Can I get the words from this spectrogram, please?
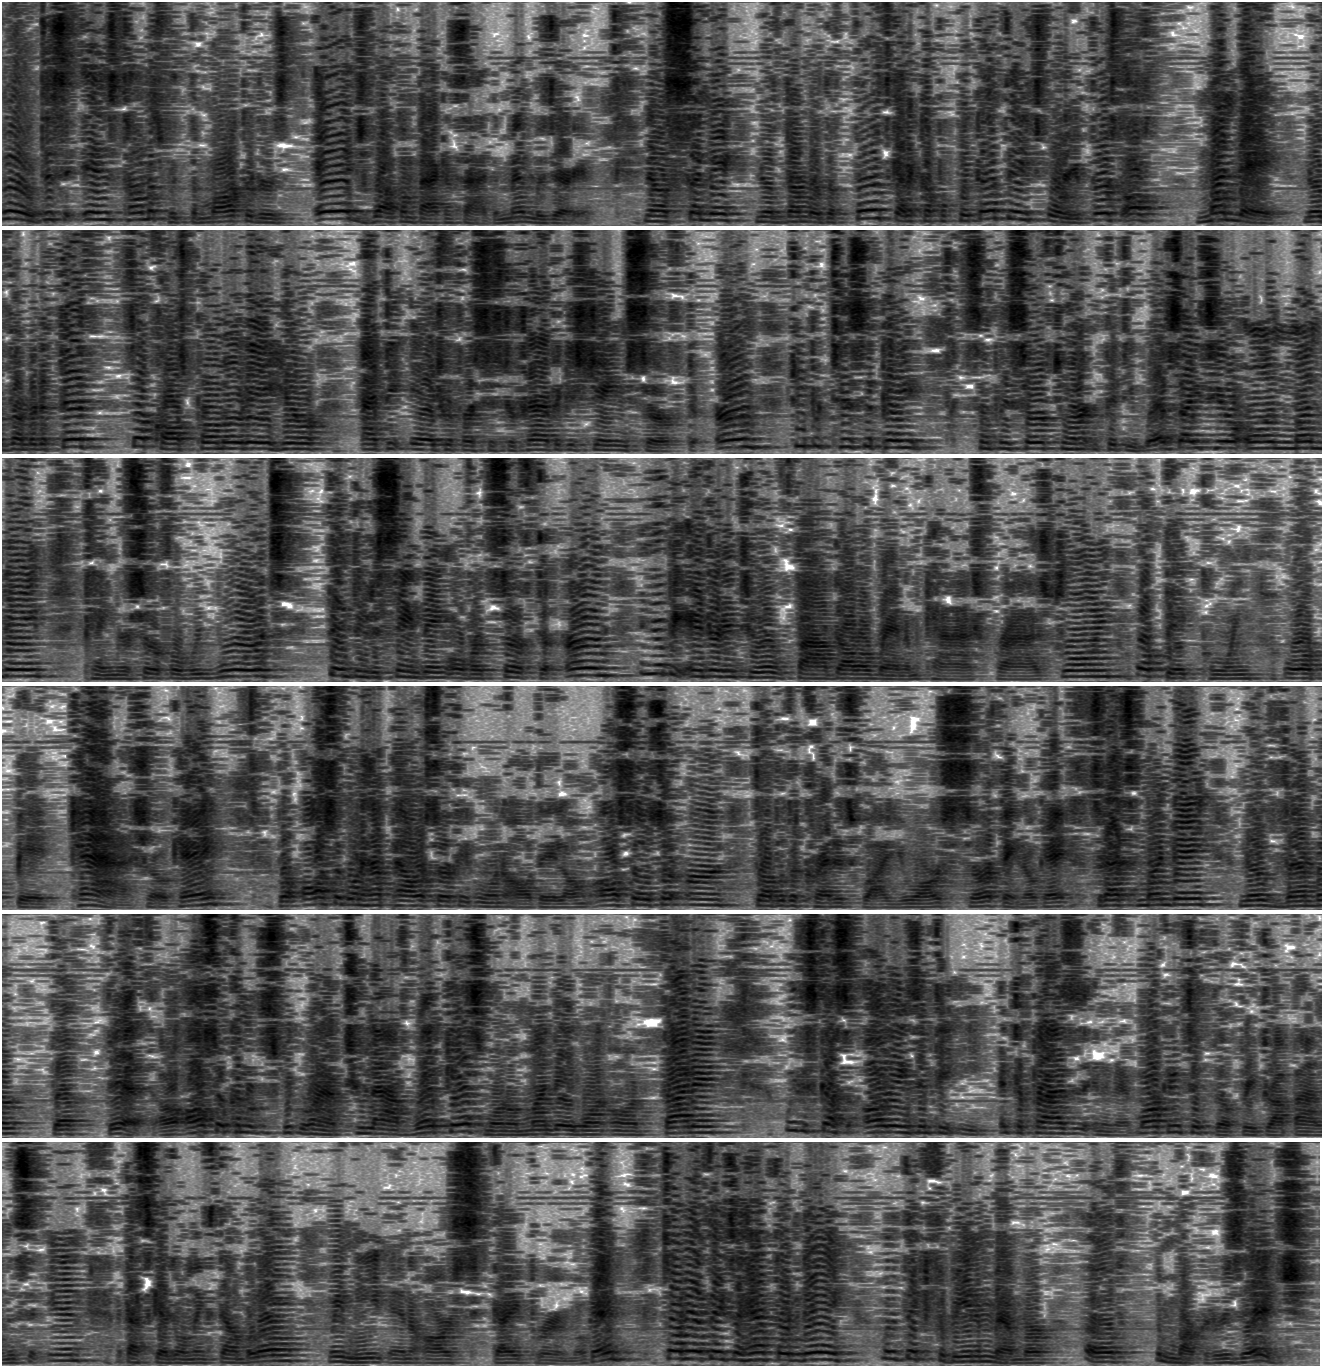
Hello, this is Thomas with the Marketer's Edge. Welcome back inside the members area. Now, Sunday, November the 4th, got a couple quick updates for you. First off, Monday, November the 5th, it's our cross promo day here at the Edge with our sister traffic exchange, Surf to Earn. To participate, simply surf 250 websites here on Monday, claim your surfer rewards, then do the same thing over at Surf to Earn, and you'll be entered into a $5 random cash prize drawing, or Bitcoin, or Big Cash, okay? We're also going to have power surfing on all day long also, so earn double the credits while you are surfing, okay? So that's Monday, November the 5th. Uh, also coming up this week, we're going to have two live webcasts, one on Monday, one on Friday. We discuss all things MTE Enterprises, Internet Marketing, so feel free to drop by and listen in. I got schedule links down below. We meet in our Skype room, okay? That's all the updates I have for today. I want to thank you for being a member of the Marketer's Edge.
